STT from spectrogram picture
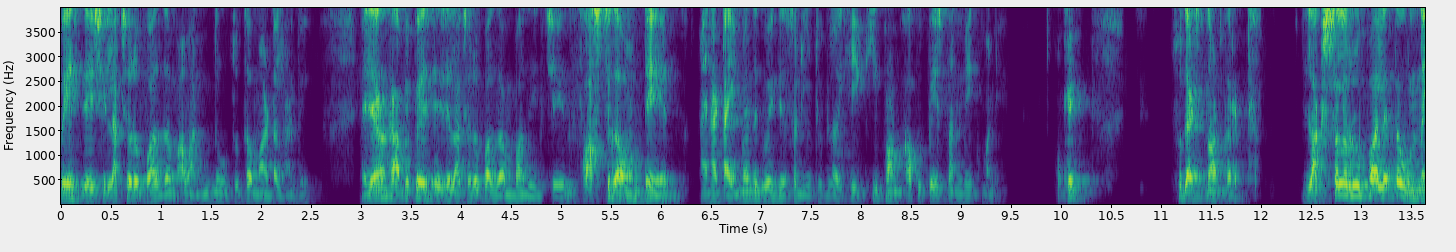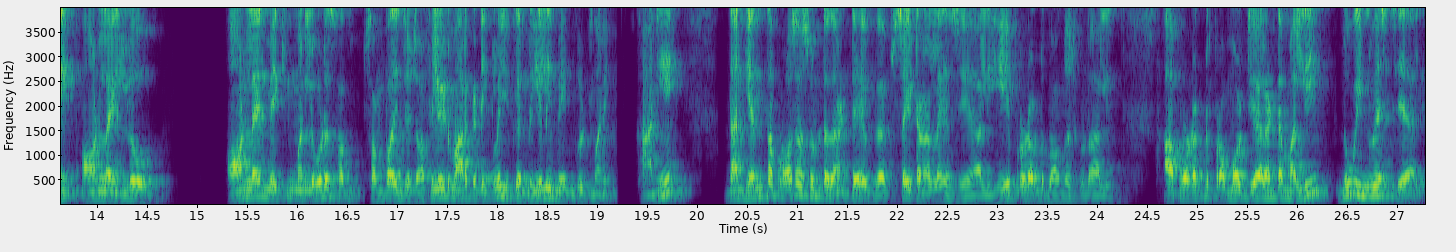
పేస్ట్ చేసి లక్ష రూపాయలు సంపా అవన్నీ ఉతుత మాటలు అండి. నిజంగా కాపీ పేస్ట్ చేసి లక్ష రూపాయలు సంపాదించి ఫాస్ట్గా ఉంటే ఆయన టైం ఎందుకు వెయిట్ చేస్తాడు యూట్యూబ్లో? He keep on copy paste and make money okay so that's not correct లక్షల రూపాయలు అయితే ఉన్నాయి ఆన్లైన్లో. ఆన్లైన్ మేకింగ్ మనీలో కూడా సంపాదించవచ్చు అఫిలియేట్ మార్కెటింగ్లో you can really make good money కానీ దానికి ఎంత ప్రాసెస్ ఉంటుందంటే వెబ్సైట్ అనలైజ్ చేయాలి ఏ ప్రోడక్ట్ బాగుందో చూడాలి ఆ ప్రోడక్ట్ ప్రమోట్ చేయాలంటే మళ్ళీ నువ్వు ఇన్వెస్ట్ చేయాలి.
